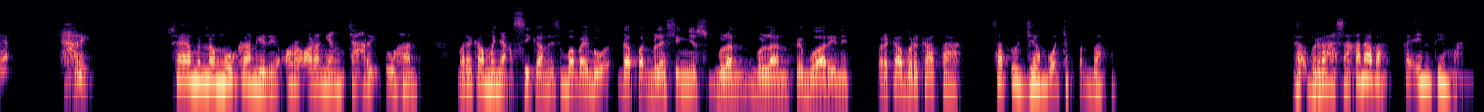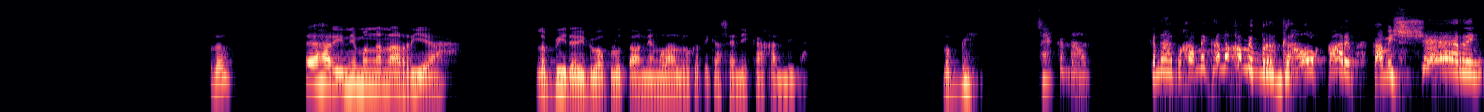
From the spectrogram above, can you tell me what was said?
Ya, cari Saya menemukan gini, orang-orang yang cari Tuhan, mereka menyaksikan. Bapak Ibu dapat blessing news bulan bulan Februari ini. Mereka berkata, satu jam kok cepet banget. Gak berasa, kenapa? Keintiman. Betul? Saya hari ini mengenal Ria lebih dari 20 tahun yang lalu ketika saya nikahkan dia. Lebih. Saya kenal. Kenapa? Kami karena kami bergaul karib, kami sharing,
